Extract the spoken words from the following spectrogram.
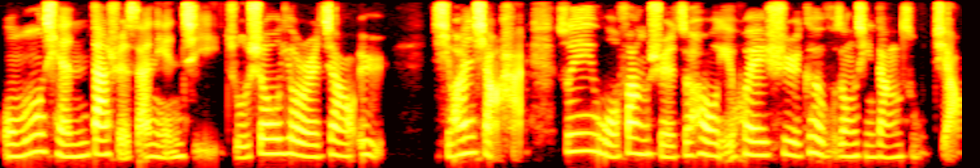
我目前大学三年级，主修幼儿教育。喜欢小孩，所以我放学之后也会去客服中心当助教。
